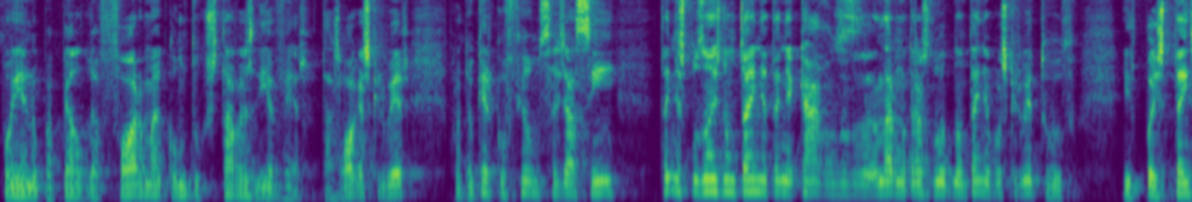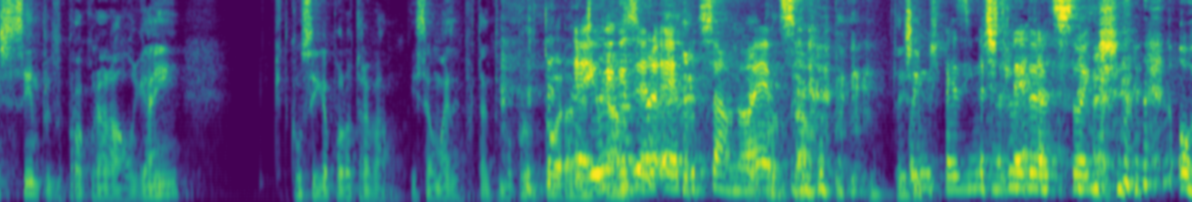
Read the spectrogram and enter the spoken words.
põe-a no papel da forma como tu gostavas de a ver. Estás logo a escrever, pronto, eu quero que o filme seja assim, tenha explosões, não tenha, tenha carros, andar um atrás do outro, não tenha, vou escrever tudo. E depois tens sempre de procurar alguém que te consiga pôr o travão. Isso é o mais importante. Uma produtora. é, eu ia caso, dizer, é a produção, não é? É a produção. Tens Põe sempre... os pezinhos a destruidora de sonhos é. ou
